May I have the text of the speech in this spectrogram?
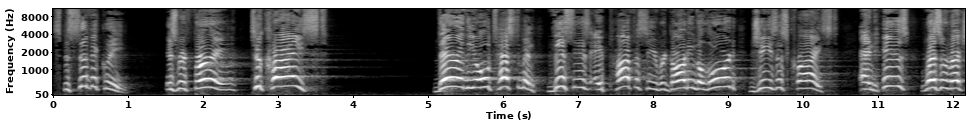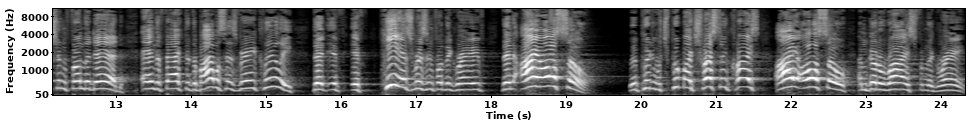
specifically is referring to Christ. There in the Old Testament, this is a prophecy regarding the Lord Jesus Christ and his resurrection from the dead. And the fact that the Bible says very clearly that if, if he has risen from the grave, then I also, which put my trust in Christ, I also am going to rise from the grave.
